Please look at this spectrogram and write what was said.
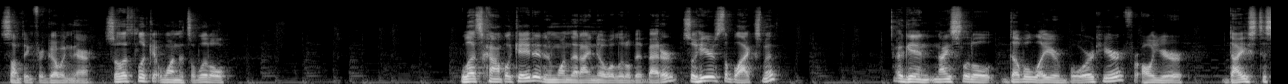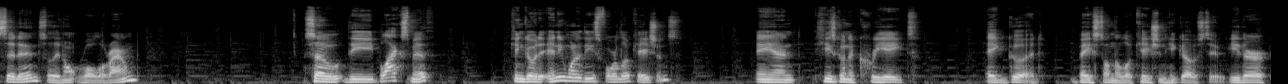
something for going there. So let's look at one that's a little less complicated and one that I know a little bit better. So here's the blacksmith. Again, nice little double layer board here for all your dice to sit in so they don't roll around. So the blacksmith can go to any one of these four locations and he's going to create a good based on the location he goes to, either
